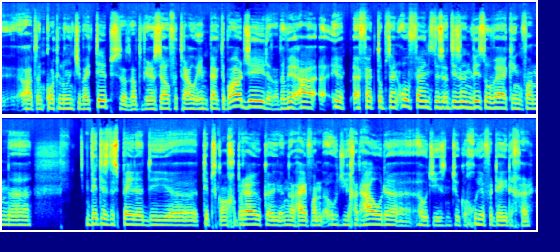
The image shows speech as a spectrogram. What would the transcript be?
eh, had een kort lontje bij tips. Dat had weer zelfvertrouwen impact op RJ. Dat had er weer ah, eh, effect op zijn offense. Dus het is een wisselwerking van... eh, dit is de speler die eh, tips kan gebruiken. Ik denk dat hij van OG gaat houden. Eh, OG is natuurlijk een goede verdediger.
